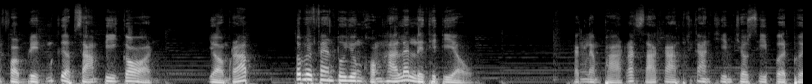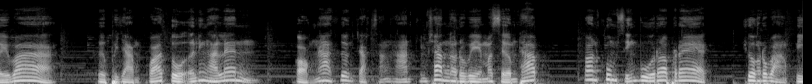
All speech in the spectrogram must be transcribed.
มฟอร์ดบริดเมื่อเกือบ 3 ปีก่อน ยอมรับต้องเป็นแฟนตัวยงของฮาแลนด์เลยทีเดียว งค์แลมพาร์ดรักษาการผู้จัดการทีมเชลซีเปิดเผยว่าเคยพยายามคว้าตัวเออร์ลิงฮาแลนด์กองหน้าเครื่องจักรสังหารทีมชาตินอร์เวย์มาเสริมทัพ ตอนคุมสิงบูรอบแรก ช่วงระหว่างปี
